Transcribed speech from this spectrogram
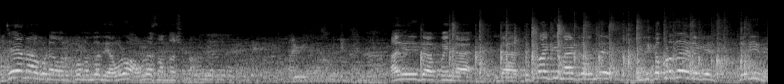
விஜய் அண்ணா கூட ஒர்க் பண்ணும்போது எவ்வளோ அவ்வளோ சந்தோஷம். தான் அது இது இப்போ இந்த இந்த துப்பாக்கி மேட்ரு வந்து இதுக்கப்புறம் தான் எனக்கு தெரியுது.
